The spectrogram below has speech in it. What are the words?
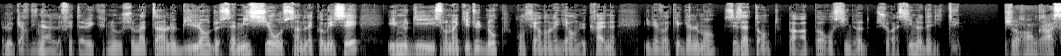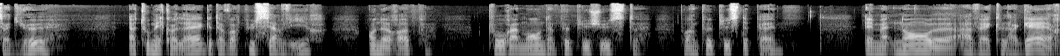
Le cardinal fait avec nous ce matin le bilan de sa mission au sein de la Comessée. Il nous dit son inquiétude donc concernant la guerre en Ukraine. Il évoque également ses attentes par rapport au synode sur la synodalité. Je rends grâce à Dieu, à tous mes collègues d'avoir pu servir en Europe pour un monde un peu plus juste, pour un peu plus de paix. Et maintenant, euh, avec la guerre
